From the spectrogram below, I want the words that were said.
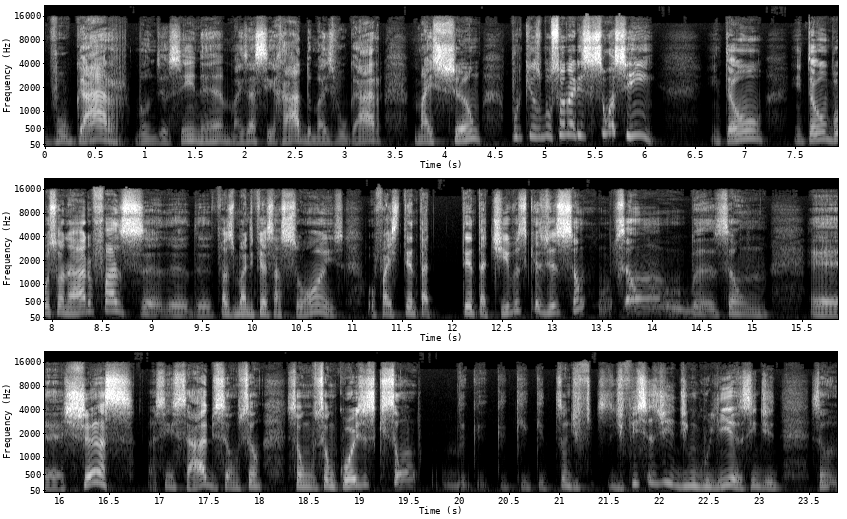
vulgar, vamos dizer assim, né? mais acirrado, mais vulgar, mais chão, porque os bolsonaristas são assim. Então, então o Bolsonaro faz, eh, faz manifestações ou faz tenta, tentativas que às vezes são são são é, chãs, assim sabe, são, são, são, são coisas que são que, que são difíceis de, de, engolir, assim, de, são,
